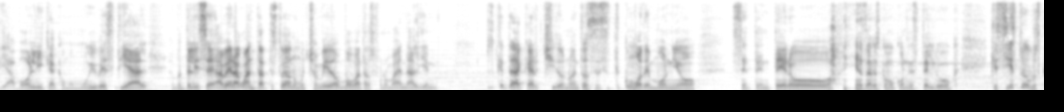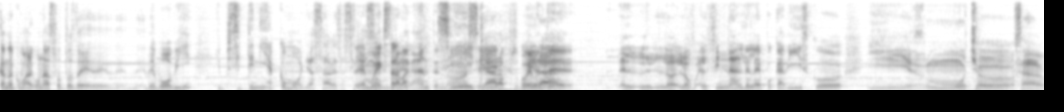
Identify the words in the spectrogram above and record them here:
diabólica, como muy bestial, de repente le dice, a ver, aguanta, te estoy dando mucho miedo, me voy a transformar en alguien, pues que te va a caer chido, ¿no? Entonces este como demonio setentero, ya sabes, como con este look. Que sí estuve buscando como algunas fotos de, de- de- de Bobby. Y pues sí tenía como, ya sabes, así. Se ve muy sombra. extravagante, ¿no? Sí, claro, pues güey, era- Obviamente, el, lo- lo- el final de la época disco y es mucho, o sea,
